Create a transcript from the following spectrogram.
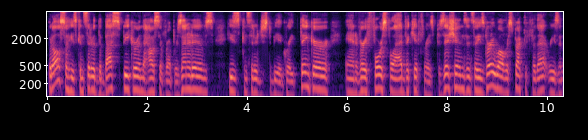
but also he's considered the best speaker in the House of Representatives. He's considered just to be a great thinker and a very forceful advocate for his positions. And so he's very well respected for that reason,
